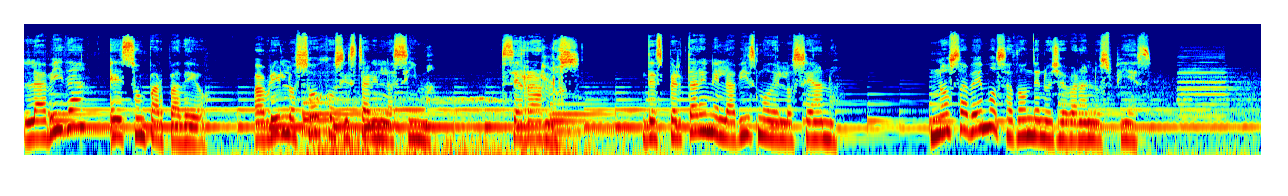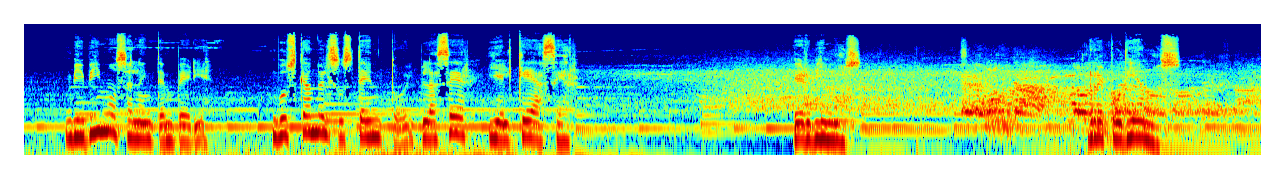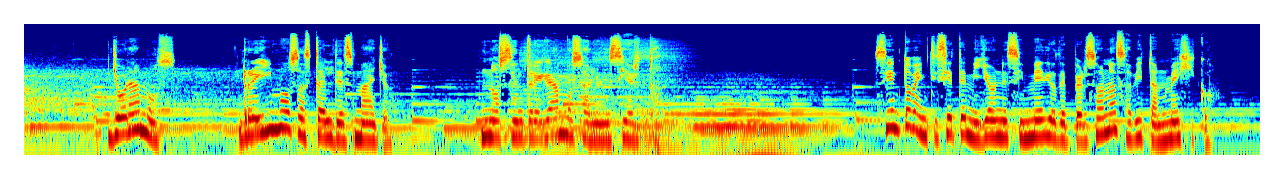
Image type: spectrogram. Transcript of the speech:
La vida es un parpadeo, abrir los ojos y estar en la cima, cerrarlos, despertar en el abismo del océano. No sabemos a dónde nos llevarán los pies. Vivimos a la intemperie, buscando el sustento, el placer y el qué hacer. Hervimos. Repudiamos. Lloramos. Reímos hasta el desmayo. Nos entregamos a lo incierto. 127 millones y medio de personas habitan México.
